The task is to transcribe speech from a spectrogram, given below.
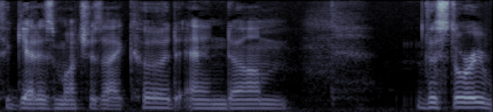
to get as much as I could. And um, the story,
